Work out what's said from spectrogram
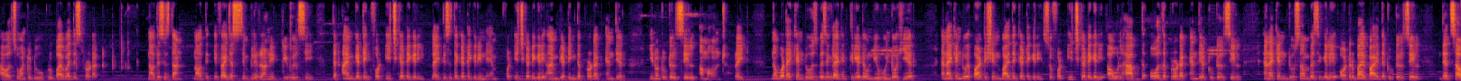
i also want to do group by by this product. Now this is done. Now the, if i just simply run it you will see that i'm getting for each category like this is the category name for each category i'm getting the product and their you know total sale amount right? Now what i can do is basically i can create a new window here and i can do a partition by the category. So for each category i will have the, all the product and their total sale. And i can do some basically order by by the total sale. That's how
